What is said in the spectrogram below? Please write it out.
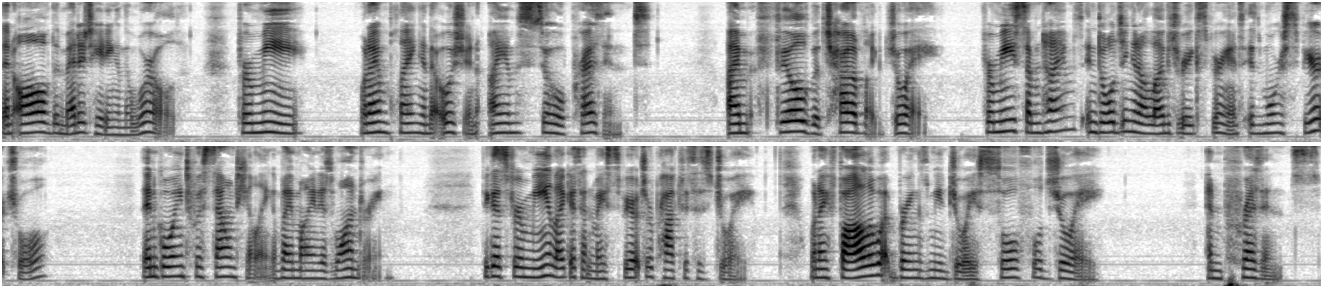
than all of the meditating in the world. For me, when I'm playing in the ocean, I am so present. I'm filled with childlike joy. For me, sometimes indulging in a luxury experience is more spiritual than going to a sound healing if my mind is wandering. Because for me, like I said, my spiritual practice is joy. When I follow what brings me joy, soulful joy and presence,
